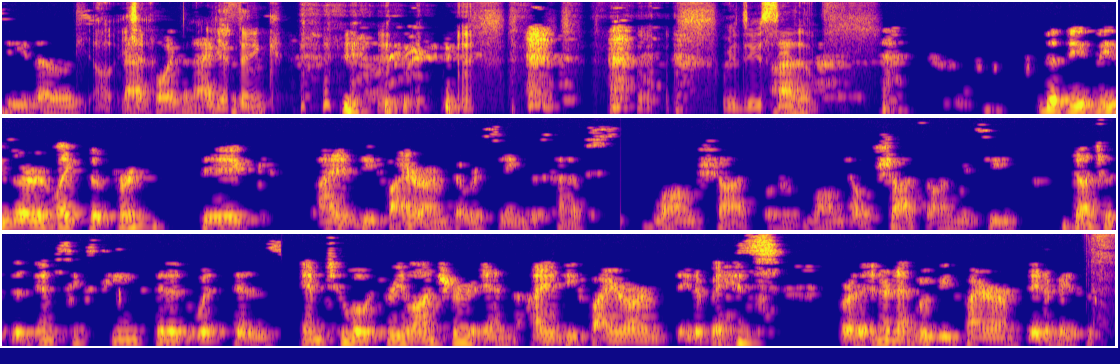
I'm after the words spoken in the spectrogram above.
see those Oh, bad yeah. boys in action. You think? we do see Uh, them. The, the, these are like the first big IMD firearms that we're seeing this kind of long shot or long held shots on. We see Dutch with his M16 fitted with his M203 launcher and IMD firearms database or the Internet Movie Firearms database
